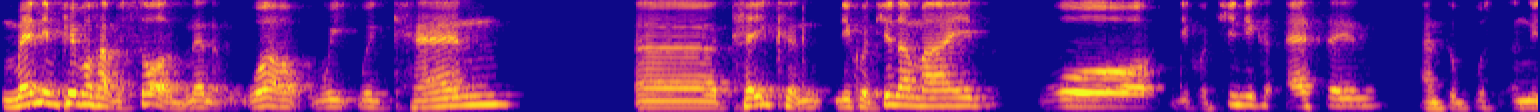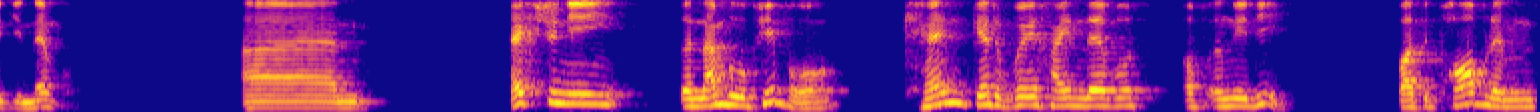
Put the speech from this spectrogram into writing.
many people have thought that, well, we, we can uh, take nicotinamide or nicotinic acid and to boost NAD level. And actually, a number of people can get very high levels of NAD, but the problems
